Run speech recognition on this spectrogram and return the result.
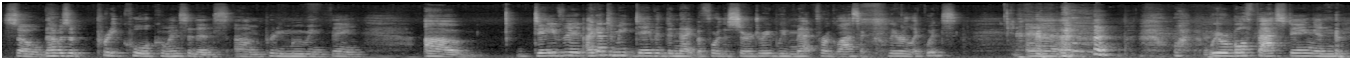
So that was a pretty cool coincidence, um, pretty moving thing. Um, David, I got to meet David the night before the surgery. We met for a glass of clear liquids, and we were both fasting and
